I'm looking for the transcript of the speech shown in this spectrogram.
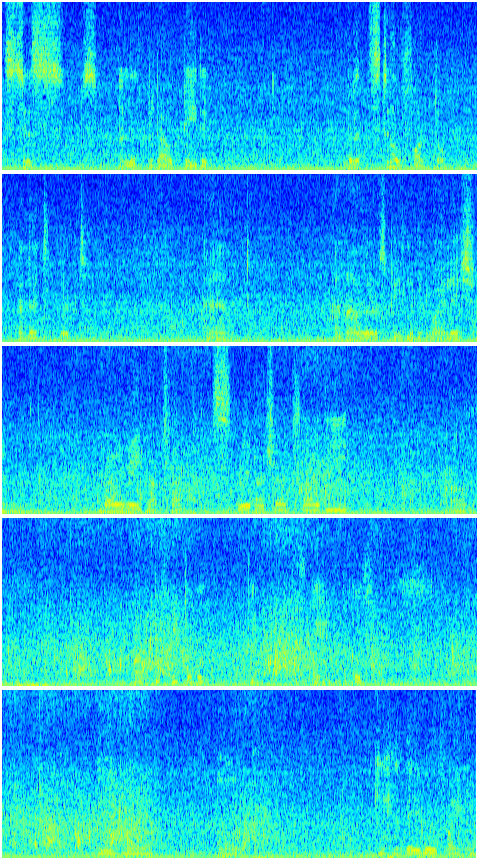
it's just a little bit outdated. But it's still fun though a little bit. And another speed limit violation by radar. It's radar traps are the um, undefeatable thing in this game because they will uh, they will find you.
